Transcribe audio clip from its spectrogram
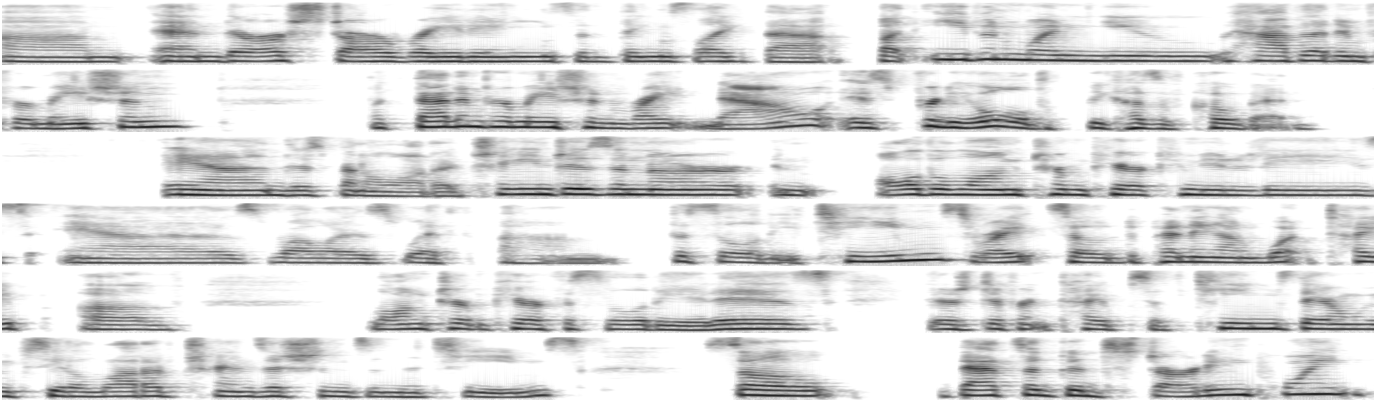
Um, and there are star ratings and things like that. But even when you have that information, like that information right now is pretty old because of covid. And there's been a lot of changes in our in all the long-term care communities as well as with um, facility teams right? So depending on what type of long-term care facility it is there's different types of teams there and we've seen a lot of transitions in the teams. So that's a good starting point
